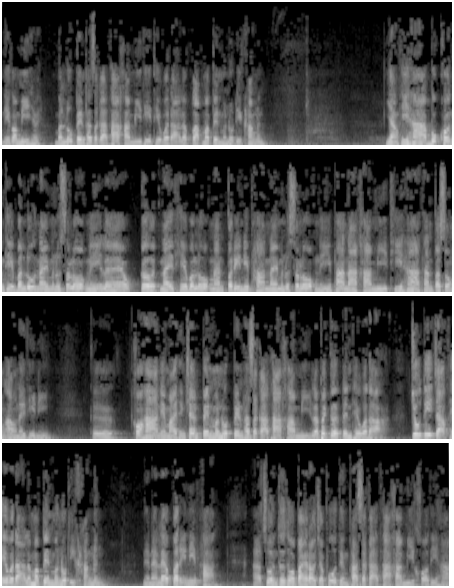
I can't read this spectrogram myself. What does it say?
นี่ก็มีใช่ไหมบรรลุเป็นพระสกทาคามีที่เทวดาแล้วกลับมาเป็นมนุษย์อีกครั้งหนึ่งอย่างที่ห้าบุคคลที่บรรลุในมนุษยโลกนี้แล้วเกิดในเทวโลกนั้น ปรินิพานในมนุษยโลกนี้พระนาคามีที่ห้าท่านประสงค์เอาในที่นี้ คือข้อห้านี่หมายถึงเช่น เป็นมนุษย์เป็นพระสกทาคามี แล้วไปเกิดเป็นเทวดา จุติจากเทวดาแล้วมาเป็นมนุษย์อีกครั้งหนึ่งเนี่ยนะแล้วปรินิพาน ส่วนทั่วๆไปเราจะพูดถึงพระสกทาคามีข้อที่ห้า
